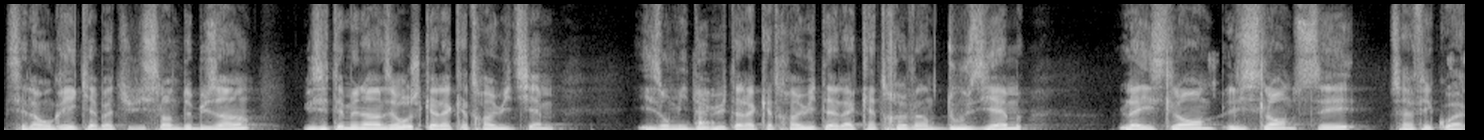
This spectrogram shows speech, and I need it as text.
c'est la Hongrie qui a battu l'Islande 2 buts à 1. Ils étaient menés 1-0 jusqu'à la 88e. Ils ont mis deux buts à la 88 et à la 92e. La Islande, l'Islande, c'est... Ça fait quoi?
